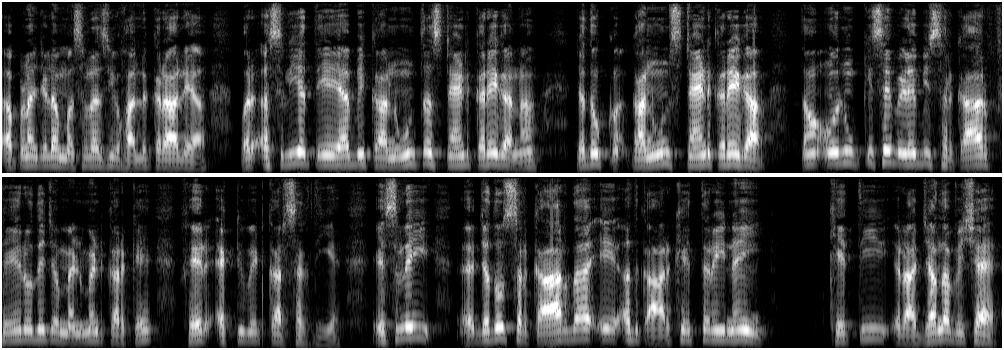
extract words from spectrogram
ਆਪਣਾ ਜਿਹੜਾ ਮਸਲਾ ਸੀ ਉਹ ਹੱਲ ਕਰਾ ਲਿਆ। ਪਰ ਅਸਲੀਅਤ ਇਹ ਆ ਵੀ ਕਾਨੂੰਨ ਤਾਂ ਸਟੈਂਡ ਕਰੇਗਾ ਨਾ। ਜਦੋਂ ਕ- ਕਾਨੂੰਨ ਸਟੈਂਡ ਕਰੇਗਾ, ਤਾਂ ਉਹਨੂੰ ਕਿਸੇ ਵੇਲੇ ਵੀ ਸਰਕਾਰ ਫੇਰ ਉਹਦੇ 'ਚ ਅਮੈਂਡਮੈਂਟ ਕਰਕੇ ਫੇਰ ਐਕਟੀਵੇਟ ਕਰ ਸਕਦੀ ਹੈ। ਇਸ ਲਈ ਜਦੋਂ ਸਰਕਾਰ ਦਾ ਇਹ ਅਧਿਕਾਰ ਖੇਤਰ ਹੀ ਨਹੀਂ ਖੇਤੀ ਰਾਜਾਂ ਦਾ ਵਿਸ਼ਾ ਹੈ।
